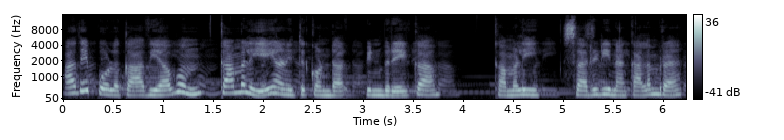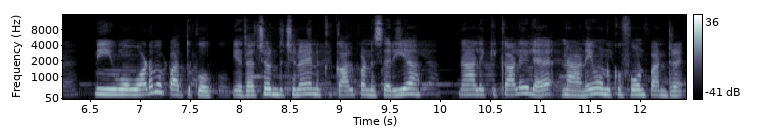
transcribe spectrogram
அதே போல காவியாவும் கமலியை அணைத்து கொண்டாள். பின்பு ரேகா கமலி சரிடி நான் கிளம்புறேன். நீ உன் உடம்ப பாத்துக்கோ. ஏதாச்சும் இருந்துச்சுன்னா எனக்கு கால் பண்ணு சரியா? நாளைக்கு காலையில நானே உனக்கு ஃபோன் பண்றேன்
